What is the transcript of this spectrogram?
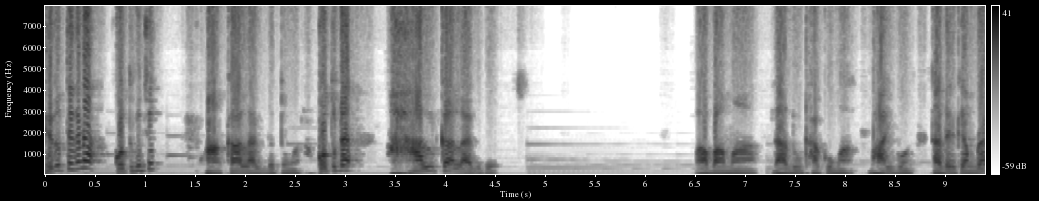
ভেতর থেকে না কত কিছু ফাঁকা লাগবে তোমার, কতটা হালকা লাগবে। বাবা মা, দাদু ঠাকুমা, ভাই বোন, তাদেরকে আমরা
